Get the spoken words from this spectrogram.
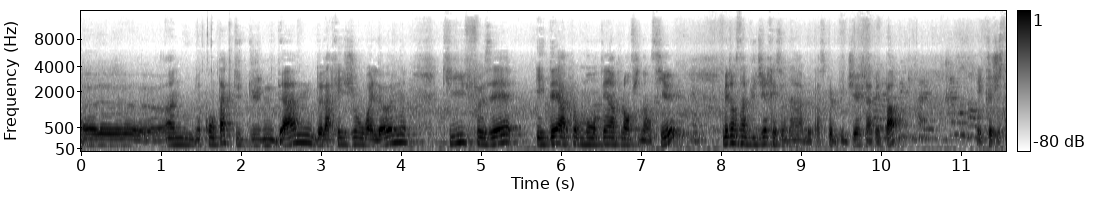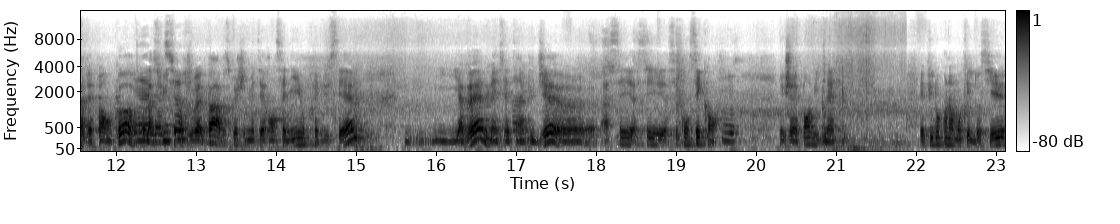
euh, un contact d'une dame de la région wallonne qui faisait aider à monter un plan financier, mais dans un budget raisonnable, parce que le budget, je l'avais pas, et que je ne savais pas encore pour la suite, sûr. donc je ne vais pas, parce que je m'étais renseigné auprès du CM, il y avait, mais c'était un budget euh, assez, assez, assez conséquent, Mm. et que j'avais pas envie de mettre. Et puis donc on a monté le dossier,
